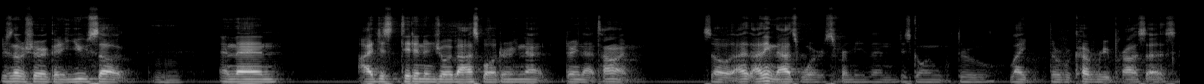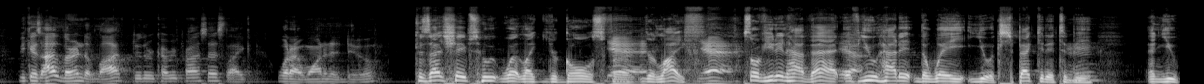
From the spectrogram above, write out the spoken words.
there's no sugar sugarcoating. You suck. And then I just didn't enjoy basketball during that during that time. So I, I think that's worse for me than just going through like the recovery process because I learned a lot through the recovery process, like what I wanted to do. Because that shapes who, what, like your goals for Yeah. your life. Yeah. So if you didn't have that, Yeah. Mm-hmm. if you had it the way you expected it to be, and you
